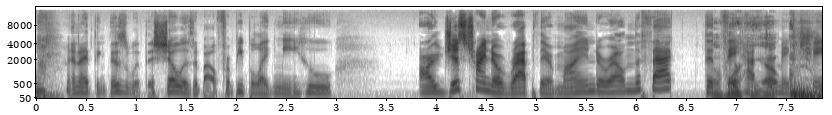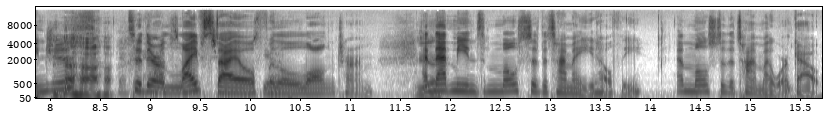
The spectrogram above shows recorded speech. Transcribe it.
and I think this is what this show is about for people like me who are just trying to wrap their mind around the fact that Of they have working to make changes to their to lifestyle changes, for yeah. the long term. Yeah. And that means most of the time I eat healthy and most of the time I work out.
